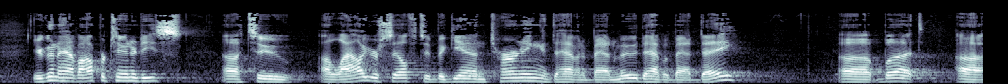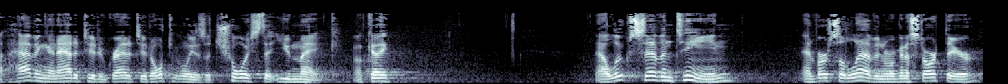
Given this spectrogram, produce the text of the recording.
you're going to have opportunities uh, to allow yourself to begin turning into having a bad mood, to have a bad day. Uh, but uh, having an attitude of gratitude ultimately is a choice that you make, okay? Now, Luke 17 and verse 11, we're going to start there.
